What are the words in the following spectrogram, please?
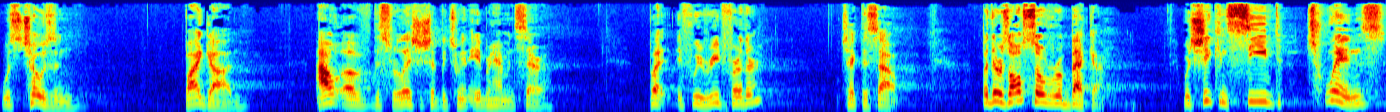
was chosen by God out of this relationship between Abraham and Sarah. But if we read further, check this out. But there was also Rebekah. When she conceived twins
